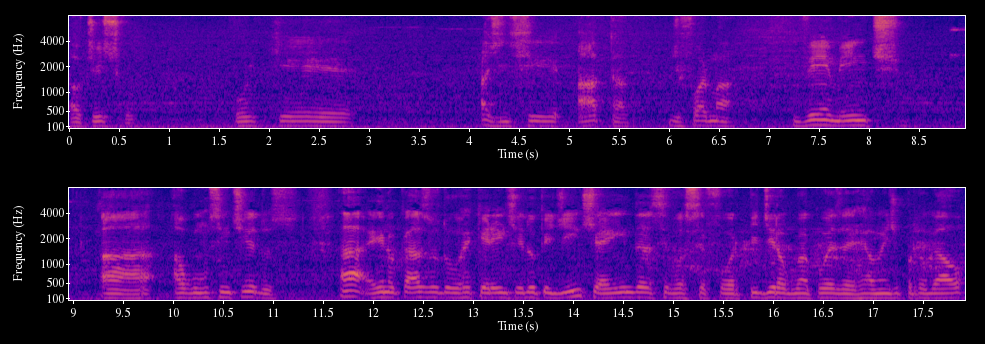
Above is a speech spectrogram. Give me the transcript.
autístico, porque a gente se ata de forma veemente a alguns sentidos. Ah, e no caso do requerente e do pedinte, ainda se você for pedir alguma coisa realmente em Portugal,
